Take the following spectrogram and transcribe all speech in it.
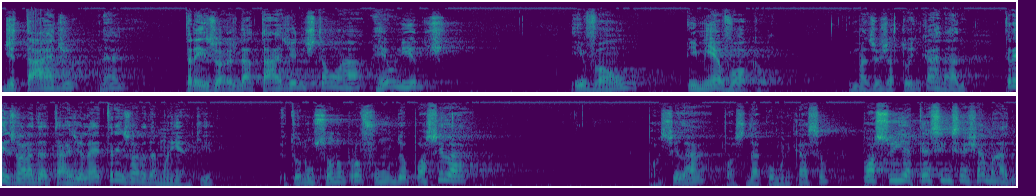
de tarde, né? 3 horas da tarde, eles estão lá reunidos e vão e me evocam. Mas eu já estou encarnado. 3 horas da tarde lá é 3 horas da manhã aqui. Eu estou num sono profundo, eu posso ir lá. Posso ir lá, posso dar comunicação, posso ir até sem ser chamado.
